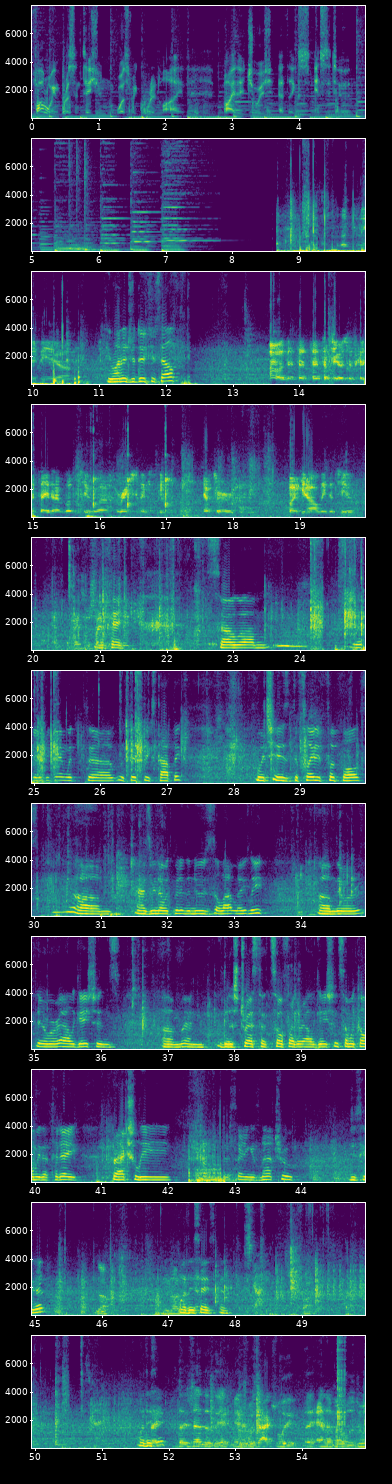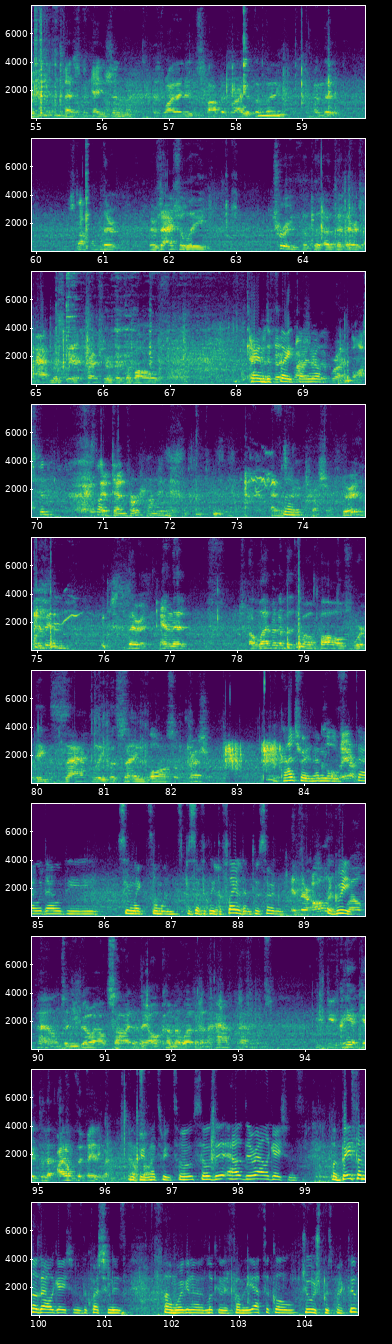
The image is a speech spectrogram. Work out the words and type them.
The following presentation was recorded live by the Jewish Ethics Institute. Maybe, um, Do you want to introduce yourself? oh, that, that, that's up to you. I was just going to say that I'd love to uh, arrange to maybe speak after, um, but, you know, I'll leave it to you. Okay. So um, we're going to begin with uh, with this week's topic, which is deflated footballs. Um, as we know, it's been in the news a lot lately. Um, there were there were allegations, um, and I'm going to stress that so far there are allegations. Someone told me that today they're actually they're saying it's not true. Did you see that? No. What they say, Scott? What they They, say? they said that the, it was actually, the NFL was doing an investigation, is why they didn't stop it right at the thing, and that Stop them. there, there's actually truth that, the, uh, that there's atmospheric pressure that the balls. Can deflate on their own. Right. Boston? It's not Denver. I mean, atmospheric pressure. There, within, there, and that eleven of the twelve balls were exactly the same loss of pressure. Contrary, that means that would that would be seem like someone specifically deflated them to a certain. If they're all at 12 pounds and you go outside and they all come 11 and a half pounds, you, you can't get to that. I don't think, anyway. I'm Okay, sorry. let's read. So, so there are allegations, but based on those allegations, the question is, um, we're going to look at it from the ethical Jewish perspective.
